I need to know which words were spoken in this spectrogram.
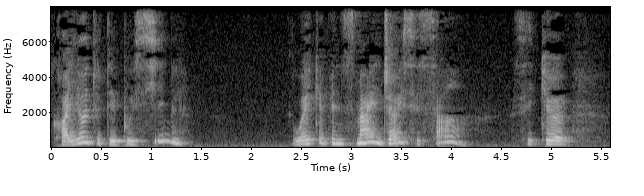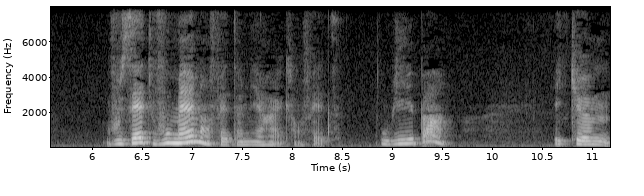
Croyez au tout est possible. Wake up and smile, Joy, c'est ça. C'est que vous êtes vous-même en fait un miracle en fait. N'oubliez pas. Et que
